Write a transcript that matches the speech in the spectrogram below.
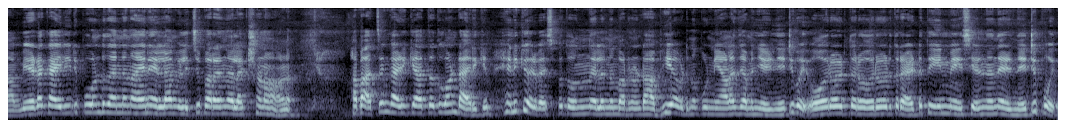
നവ്യയുടെ കയ്യിലിരിപ്പ് കൊണ്ട് തന്നെ നയനെ എല്ലാം വിളിച്ചു പറയുന്ന ലക്ഷണമാണ്. അപ്പോൾ അച്ഛൻ കഴിക്കാത്തത് കൊണ്ടായിരിക്കും. എനിക്കൊരു വിശപ്പ് തോന്നുന്നില്ലെന്നും പറഞ്ഞുകൊണ്ട് അഭി അവിടുന്ന് പുണ്യാളം ചമഞ്ഞ് എഴുന്നേറ്റ് പോയി. ഓരോരുത്തർ ഓരോരുത്തരായിട്ട് തീൻ മേശയിൽ നിന്ന് എഴുന്നേറ്റ് പോയി.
